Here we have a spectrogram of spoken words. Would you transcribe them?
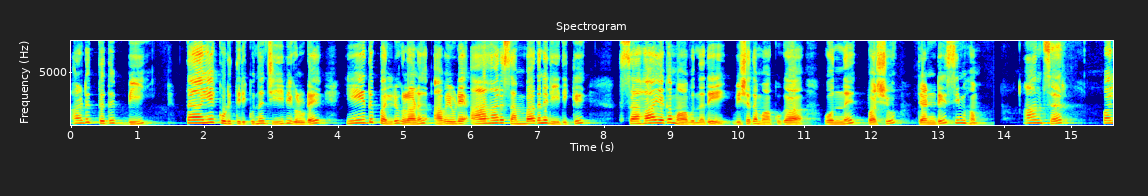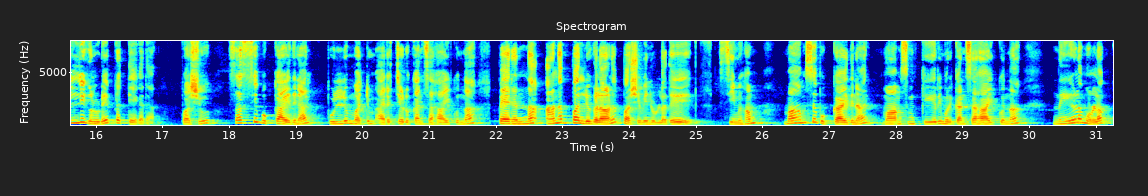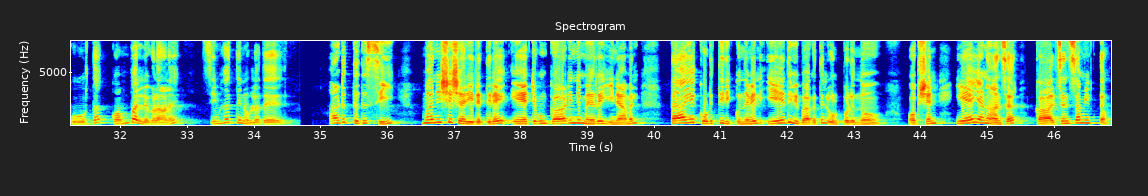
അടുത്തത് ബി. താഴെ കൊടുത്തിരിക്കുന്ന ജീവികളുടെ ഏത് പല്ലുകളാണ് അവയുടെ ആഹാര സമ്പാദന രീതിക്ക് സഹായകമാവുന്നത്? വിശദമാക്കുക. ഒന്ന് പശു. രണ്ട് സിംഹം. ആൻസർ പല്ലുകളുടെ പ്രത്യേകത. പശു സസ്യബുക്കായതിനാൽ പുല്ലും മറ്റും അരച്ചെടുക്കാൻ സഹായിക്കുന്ന പെരന്ന അണപ്പല്ലുകളാണ് പശുവിനുള്ളത്. സിംഹം മാംസബുക്കായതിനാൽ മാംസം കീറി മുറിക്കാൻ സഹായിക്കുന്ന നീളമുള്ള കൂർത്ത കൊമ്പല്ലുകളാണ് സിംഹത്തിനുള്ളത്. അടുത്തത് സി. മനുഷ്യ ശരീരത്തിലെ ഏറ്റവും കാഠിന്യമേറിയ ഇനാമൽ താഴെ കൊടുത്തിരിക്കുന്നവയിൽ ഏത് വിഭാഗത്തിൽ ഉൾപ്പെടുന്നു? ഓപ്ഷൻ എ ആണ് ആൻസർ. കാൽസ്യം സംയുക്തം.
